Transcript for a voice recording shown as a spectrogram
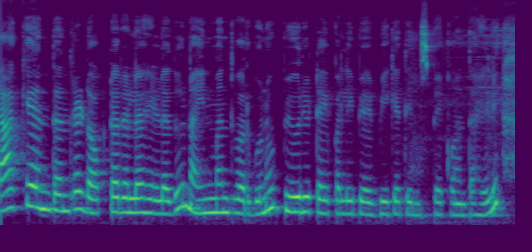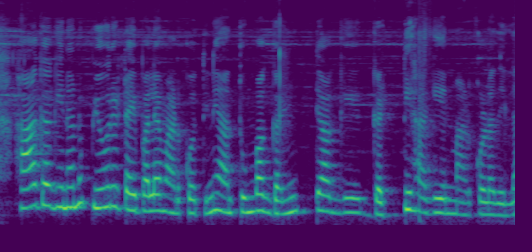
ಯಾಕೆ ಅಂತಂದರೆ ಡಾಕ್ಟರೆಲ್ಲ ಹೇಳೋದು ನೈನ್ ಮಂತ್ವರೆಗೂ ಪ್ಯೂರಿ ಟೈಪಲ್ಲಿ ಬೇಬಿಗೆ ತಿನ್ನಿಸ್ಬೇಕು ಅಂತ ಹೇಳಿ. ಹಾಗಾಗಿ ನಾನು ಪ್ಯೂರಿ ಟೈಪಲ್ಲೇ ಮಾಡ್ಕೋತೀನಿ. ಅದು ತುಂಬ ಗಂಟಾಗಿ ಗಟ್ಟಿ ಆಗಿ ಏನು ಮಾಡ್ಕೊಳ್ಳೋದಿಲ್ಲ.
